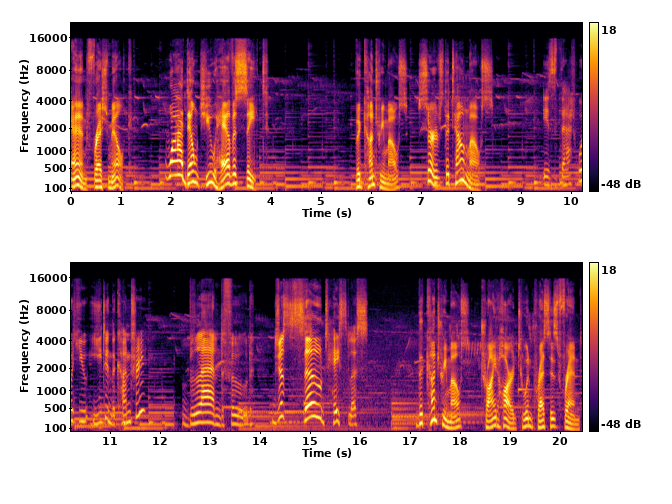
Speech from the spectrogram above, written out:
and fresh milk. Why don't you have a seat? The country mouse serves the town mouse. Is that what you eat in the country? Bland food. Just so tasteless. The country mouse tried hard to impress his friend,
